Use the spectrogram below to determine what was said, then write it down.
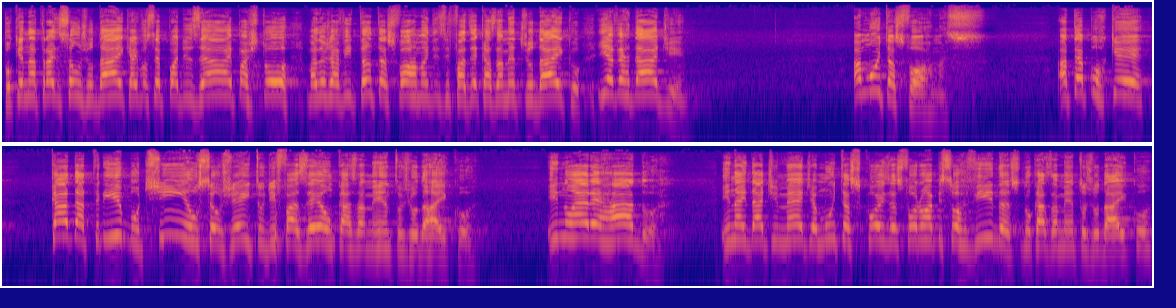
Porque na tradição judaica, aí você pode dizer, ai pastor, mas eu já vi tantas formas de se fazer casamento judaico. E é verdade. Há muitas formas. Até porque cada tribo tinha o seu jeito de fazer um casamento judaico. E não era errado. E na Idade Média, muitas coisas foram absorvidas no casamento judaico.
